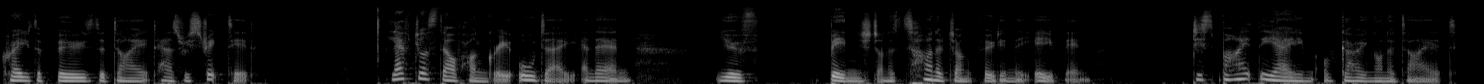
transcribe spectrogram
crave the foods the diet has restricted, left yourself hungry all day, and then you've binged on a ton of junk food in the evening despite the aim of going on a diet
